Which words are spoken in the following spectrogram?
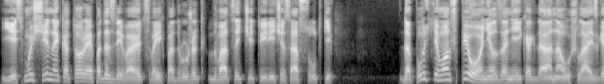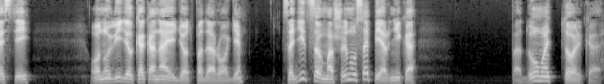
Есть мужчины, которые подозревают своих подружек 24 часа в сутки. Допустим, он шпионил за ней, когда она ушла из гостей. Он увидел, как она идет по дороге, садится в машину соперника. Подумать только,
